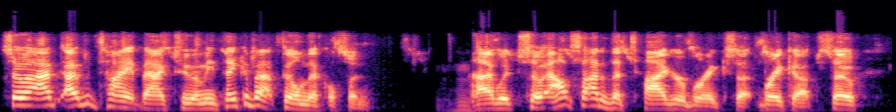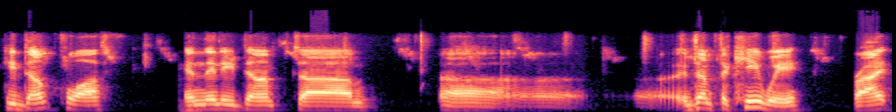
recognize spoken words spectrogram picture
so I, I would tie it back to. I mean, think about Phil Mickelson. I would so outside of the Tiger breaks up, breakup. So he dumped Fluff, and then he dumped um, uh, uh, dumped the Kiwi, right?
